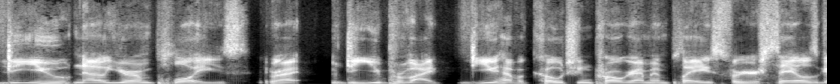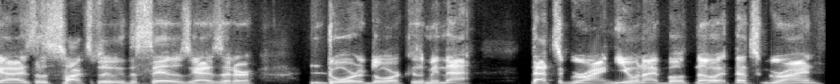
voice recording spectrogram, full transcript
Do you now your employees, right? Do you provide do you have a coaching program in place for your sales guys? Let's talk specifically the sales guys that are door to door. Cause I mean that that's a grind. You and I both know it. That's a grind.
